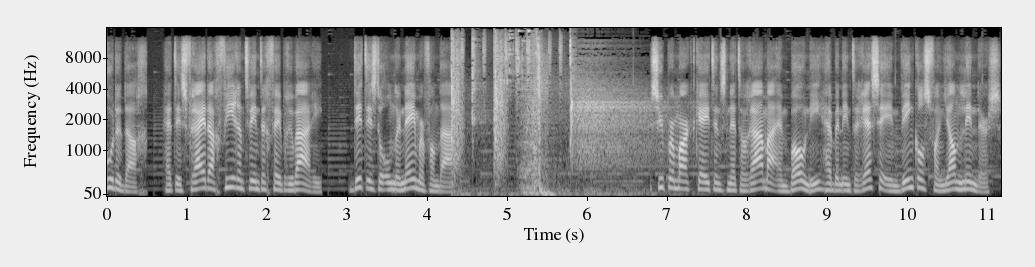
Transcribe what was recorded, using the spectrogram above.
Goedendag. Het is vrijdag 24 februari. Dit is de ondernemer vandaag. Supermarktketens Netorama en Boni hebben interesse in winkels van Jan Linders.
